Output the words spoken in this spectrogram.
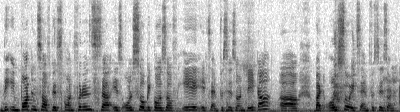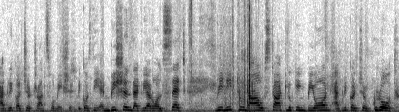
the importance of this conference uh, is also because of a its emphasis on data uh, but also its emphasis on agriculture transformation. Because the ambition that we are all set we need to now start looking beyond agriculture growth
